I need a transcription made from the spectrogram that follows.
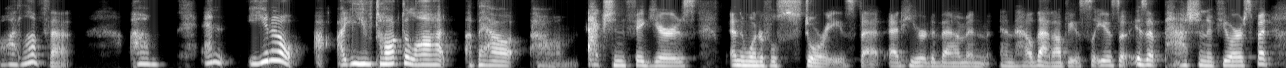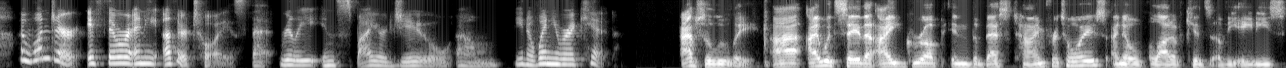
oh, I love that. Um, and you know, I, you've talked a lot about um, action figures and the wonderful stories that adhere to them, and and how that obviously is a is a passion of yours. But I wonder if there were any other toys that really inspired you, um, you know, when you were a kid. Absolutely, uh, I would say that I grew up in the best time for toys. I know a lot of kids of the '80s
